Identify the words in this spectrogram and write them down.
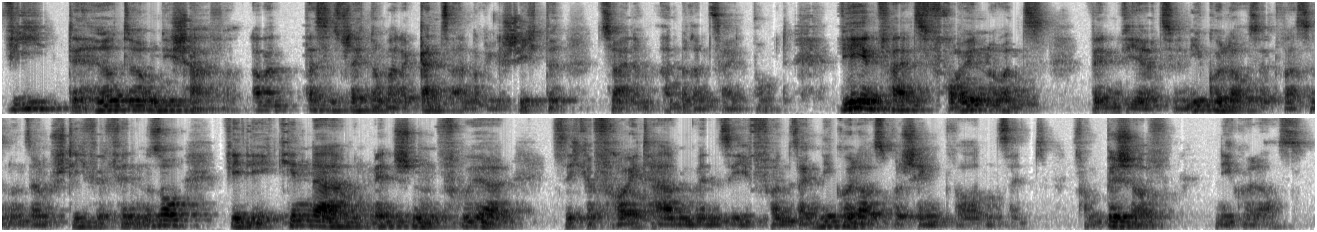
wie der Hirte um die Schafe. Aber das ist vielleicht nochmal eine ganz andere Geschichte zu einem anderen Zeitpunkt. Wir jedenfalls freuen uns, wenn wir zu Nikolaus etwas in unserem Stiefel finden, so wie die Kinder und Menschen früher sich gefreut haben, wenn sie von St. Nikolaus beschenkt worden sind, vom Bischof Nikolaus.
